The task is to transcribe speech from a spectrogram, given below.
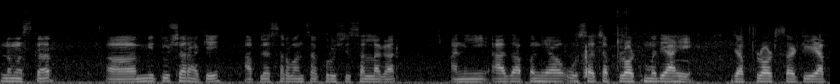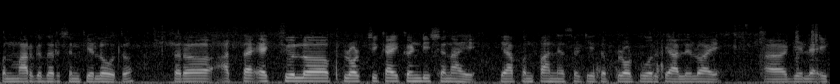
नमस्कार. मी तुषार हाके आपल्या सर्वांचा कृषी सल्लागार. आणि आज आपण या ऊसाच्या प्लॉटमध्ये आहे ज्या प्लॉटसाठी आपण मार्गदर्शन केलं होतं. तर आत्ता ॲक्च्युअल प्लॉटची काय कंडिशन आहे हे आपण पाहण्यासाठी इथं प्लॉटवरती आलेलो आहे. गेल्या एक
